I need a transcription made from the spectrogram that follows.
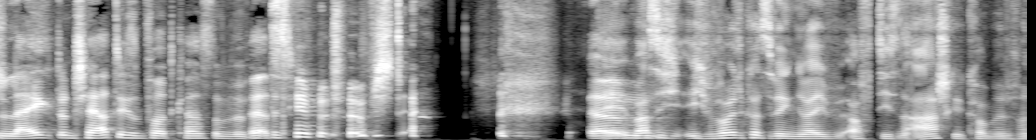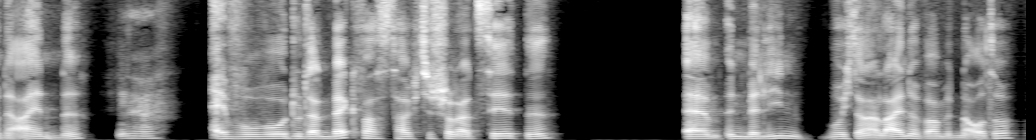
Liked und shared diesen Podcast und bewertet ihn mit 5 Sternen. Ey, Ähm, was ich, ich wollte kurz wegen, weil ich auf diesen Arsch gekommen bin von der einen, ne? Ja. Ey, wo, wo du dann weg warst, habe ich dir schon erzählt, ne? Ähm, in Berlin, wo ich dann alleine war mit dem Auto.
